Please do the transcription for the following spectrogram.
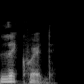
liquid.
